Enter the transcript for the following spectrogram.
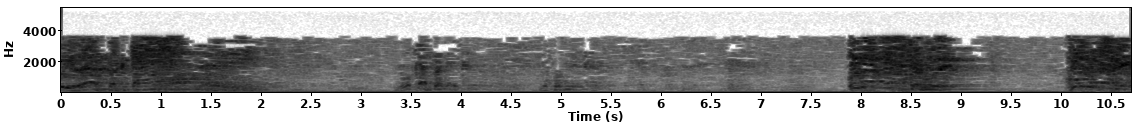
کوئی رہ سکتا وہ کیسا نیک ہے وہ خود نیک ہے ادھر ہوئے خود رہے۔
